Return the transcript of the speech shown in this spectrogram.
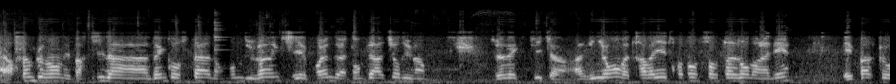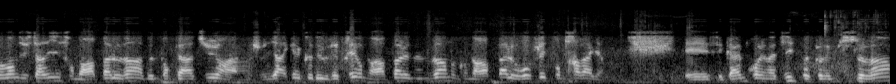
Alors simplement, on est parti d'un constat dans le monde du vin qui est le problème de la température du vin. Je m'explique. Un vigneron va travailler 365 jours dans l'année et parce qu'au moment du service, on n'aura pas le vin à bonne température, hein, je veux dire à quelques degrés près, on n'aura pas le même vin, donc on n'aura pas le reflet de son travail. Et c'est quand même problématique parce qu'on aime tous le vin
